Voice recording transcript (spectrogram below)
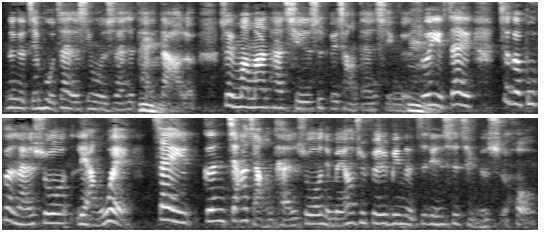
那个柬埔寨的新闻实在是太大了，所以妈妈她其实是非常担心的。嗯所以在这个部分来说，两位在跟家长谈说你们要去菲律宾的这件事情的时候，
